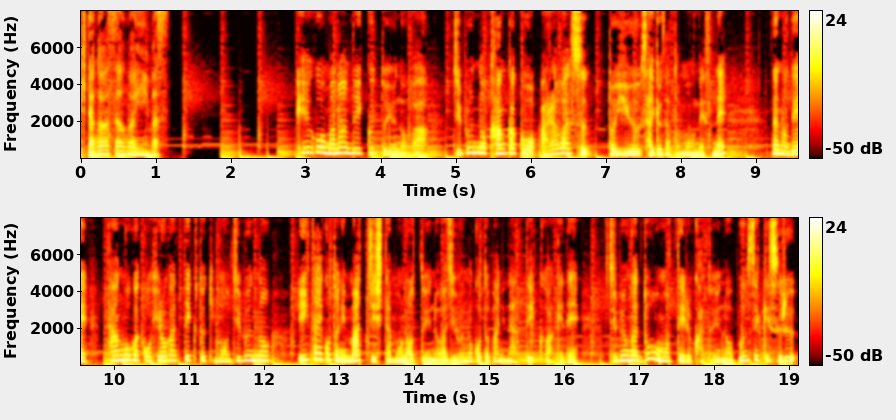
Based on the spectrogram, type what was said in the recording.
北川さんは言います。英語を学んでいくというのは自分の感覚を表すという作業だと思うんですね。なので単語がこう広がっていく時も自分の言いたいことにマッチしたものというのは自分の言葉になっていくわけで自分がどう思っているかというのを分析する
